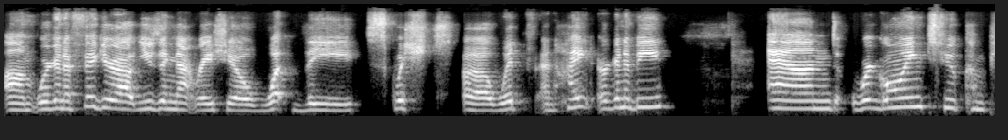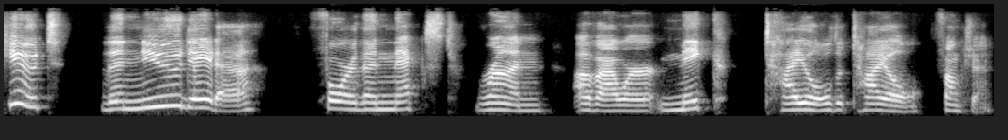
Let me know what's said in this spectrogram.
Um, we're going to figure out using that ratio what the squished uh, width and height are going to be. And we're going to compute the new data for the next run of our make tiled tile function.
